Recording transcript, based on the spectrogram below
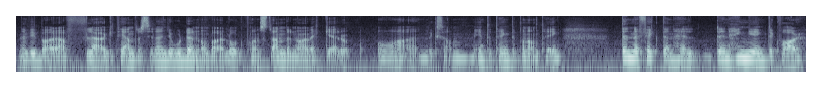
när vi bara flög till andra sidan jorden och bara låg på en strand i några veckor och liksom inte tänkte på någonting. Den effekten den hänger inte kvar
